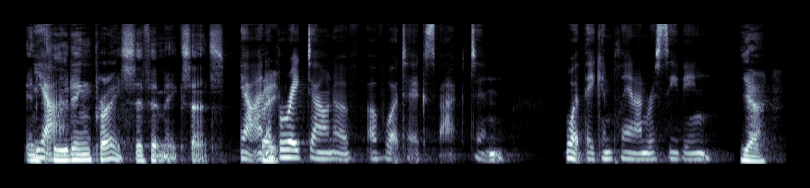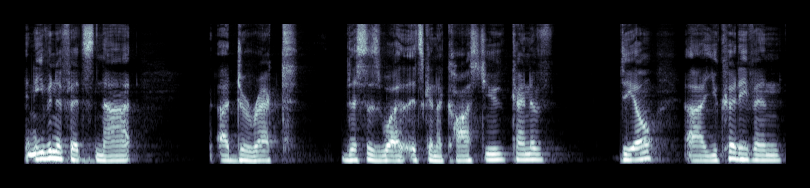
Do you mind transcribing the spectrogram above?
including yeah. price if it makes sense. Yeah, and right. a breakdown of of what to expect and what they can plan on receiving. Yeah, and even if it's not a direct this is what it's going to cost you kind of deal. Uh, you could even,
